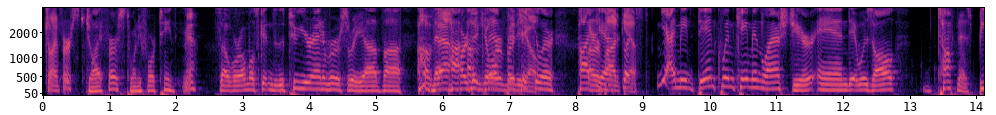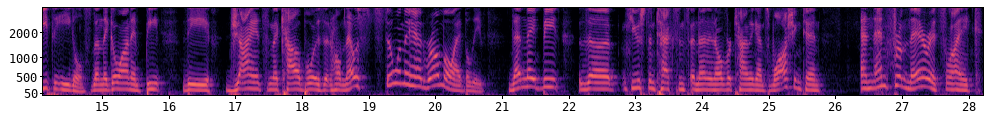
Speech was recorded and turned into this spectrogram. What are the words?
July 1st. July 1st, 2014. Yeah. So we're almost getting to the two year anniversary of uh, of that, that particular of that particular podcast. podcast. But, yeah, I mean Dan Quinn came in last year and it was all toughness, beat the Eagles. Then they go on and beat the Giants and the Cowboys at home. That was still when they had Romo, I believe. Then they beat the Houston Texans and then in overtime against Washington. And then from there it's like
